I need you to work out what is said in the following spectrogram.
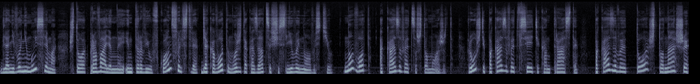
Для него немыслимо, что проваленное интервью в консульстве для кого-то может оказаться счастливой новостью. Но вот, оказывается, что может. Рушди показывает все эти контрасты, показывает то, что наши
